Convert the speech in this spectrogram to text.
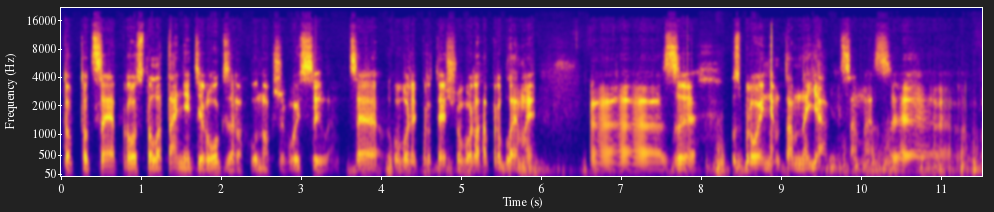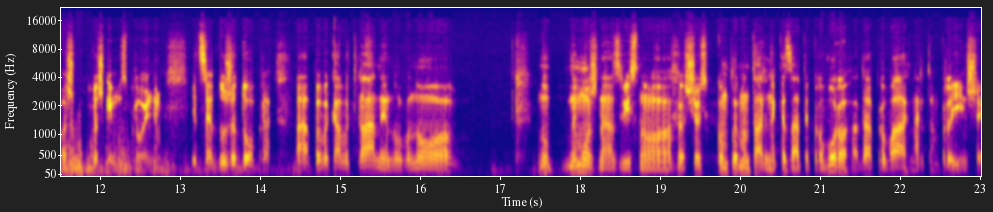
Тобто, це просто латання дірок за рахунок живої сили. Це говорить про те, що у ворога проблеми е, з озброєнням там наявні, саме з е, важким озброєнням, і це дуже добре. А ПВК ветерани, ну воно. Ну не можна, звісно, щось комплементарне казати про ворога, да, про Вагнер, там про інших,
